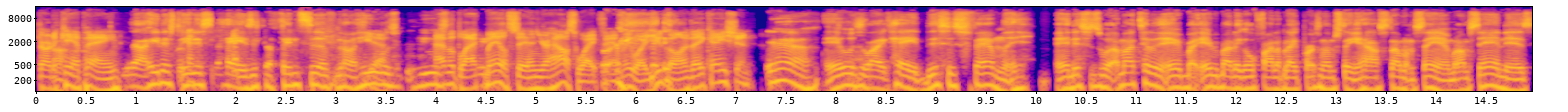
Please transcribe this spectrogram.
Start a uh, campaign. Yeah, he just he just hey, is this offensive? No, he yeah. was he was have a black male stay in your house, white family, while you go on vacation. Yeah, it was like, hey, this is family, and this is what I'm not telling everybody. Everybody go find a black person. I'm staying in your house. That's not what I'm saying. What I'm saying is,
